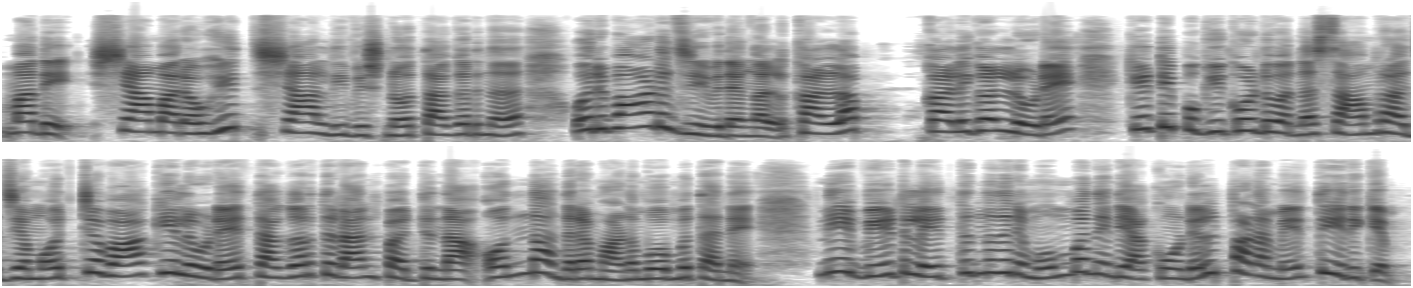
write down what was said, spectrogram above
മതി. ശ്യാമ രോഹിത് ശാലി വിഷ്ണു തകരുന്നത് ഒരുപാട് ജീവിതങ്ങൾ കള്ള കളികളിലൂടെ കെട്ടിപ്പൊക്കിക്കൊണ്ടുവന്ന സാമ്രാജ്യം ഒറ്റ വാക്കിലൂടെ തകർത്തിടാൻ പറ്റുന്ന ഒന്നാം തരം അണുബോംബ് തന്നെ. നീ വീട്ടിലെത്തുന്നതിന് മുമ്പ് നിന്റെ അക്കൗണ്ടിൽ പണം എത്തിയിരിക്കും.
